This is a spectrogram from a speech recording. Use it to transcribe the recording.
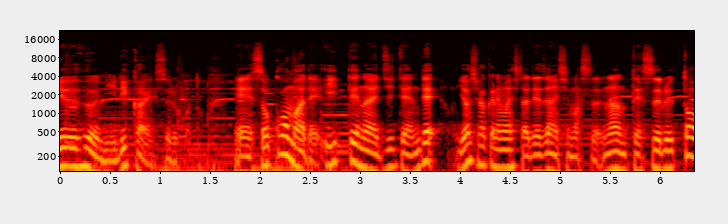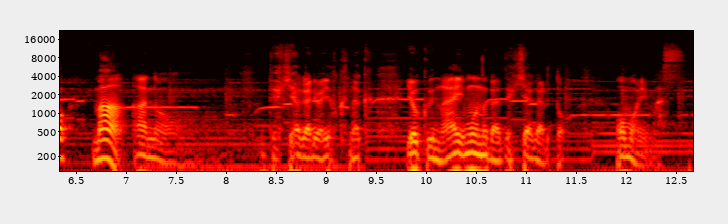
いうふうに理解すること、えー、そこまでいってない時点でよし分かりましたデザインしますなんてするとまああの出来上がりは良くなく良くないものが出来上がると思います。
